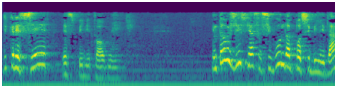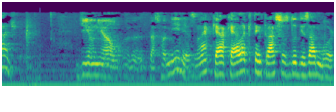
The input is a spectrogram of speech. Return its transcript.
de crescer espiritualmente. Então existe essa segunda possibilidade de união uh, das famílias, não é? Que é aquela que tem traços do desamor.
